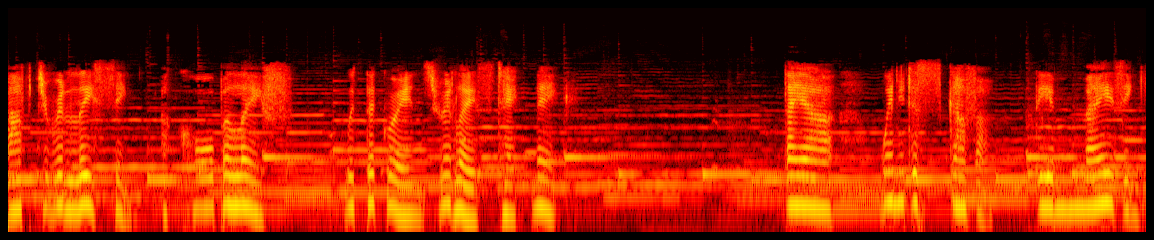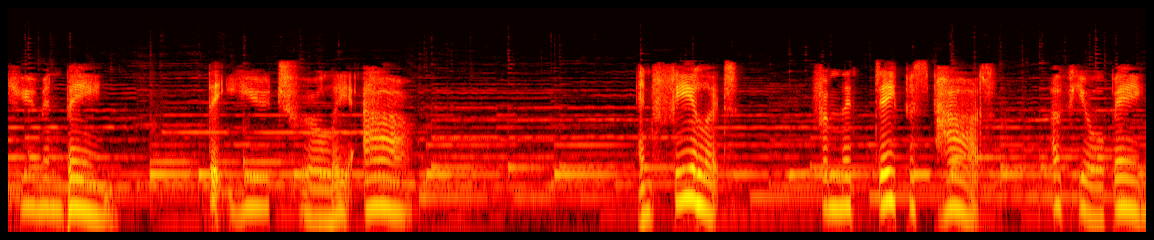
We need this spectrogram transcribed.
after releasing a core belief with the Greens release technique. They are when you discover the amazing human being that you truly are. And feel it from the deepest part of your being.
